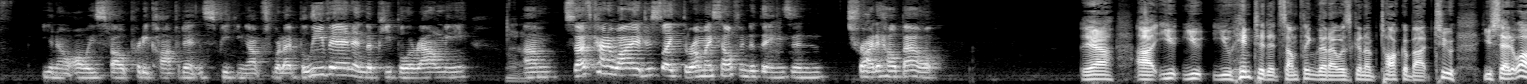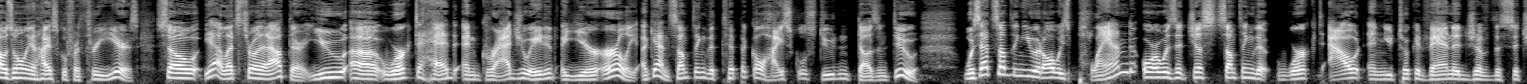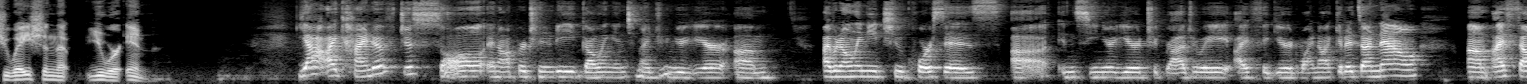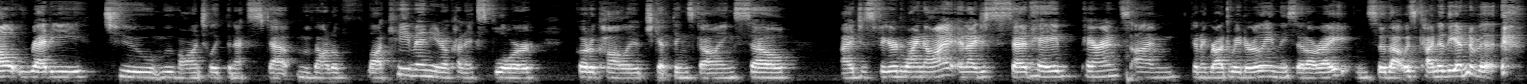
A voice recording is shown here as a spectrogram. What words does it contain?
you know, always felt pretty confident in speaking up for what I believe in and the people around me. Yeah. Um, so that's kind of why I just like throw myself into things and try to help out. Yeah, uh, you you you hinted at something that I was going to talk about too. You said, "Well, I was only in high school for three years." So yeah, let's throw that out there. You uh, worked ahead and graduated a year early. Again, something the typical high school student doesn't do. Was that something you had always planned, or was it just something that worked out and you took advantage of the situation that you were in? Yeah, I kind of just saw an opportunity going into my junior year. Um, I would only need two courses uh, in senior year to graduate. I figured, why not get it done now? Um, I felt ready to move on to like the next step, move out of Lock Haven, you know, kind of explore, go to college, get things going. So I just figured, why not? And I just said, hey, parents, I'm going to graduate early. And they said, all right. And so that was kind of the end of it.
